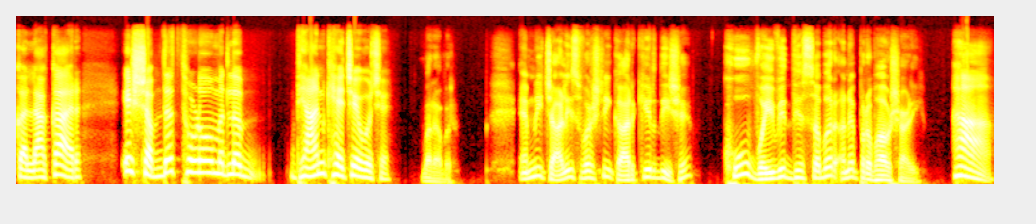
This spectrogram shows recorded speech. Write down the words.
કલાકાર એ શબ્દ જ થોડો મતલબ ધ્યાન ખેંચેવો છે. બરાબર. એમની ચાલીસ વર્ષની કારકિર્દી છે ખૂબ વૈવિધ્યસભર અને પ્રભાવશાળી. હા.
